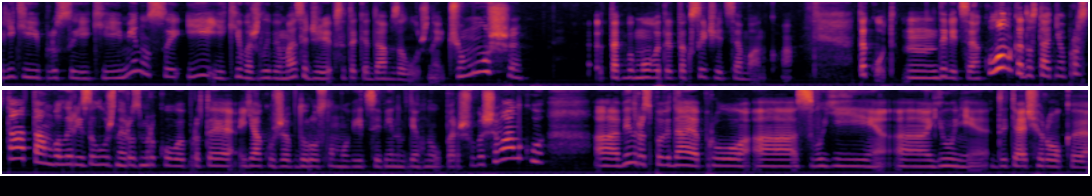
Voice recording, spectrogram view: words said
які її плюси, які її мінуси, і які важливі меседжі все-таки дав залужний. Чому ж, так би мовити, токсичиться банкова? Так от, дивіться, колонка достатньо проста. Там Валерій Залужний розмірковує про те, як уже в дорослому віці він вдягнув першу вишиванку. Він розповідає про свої юні дитячі роки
